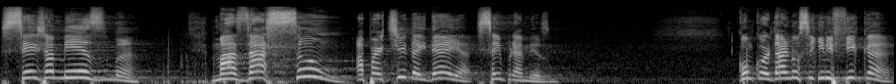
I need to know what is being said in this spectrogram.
seja a mesma, mas a ação a partir da ideia sempre é a mesma. Concordar não significa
